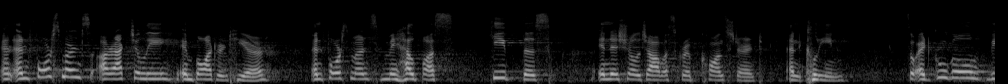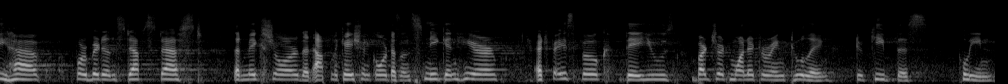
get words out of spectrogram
And enforcements are actually important here. Enforcements may help us keep this initial JavaScript constant and clean. So at Google, we have forbidden steps test that makes sure that application code doesn't sneak in here. At Facebook, they use budget monitoring tooling to keep this clean.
